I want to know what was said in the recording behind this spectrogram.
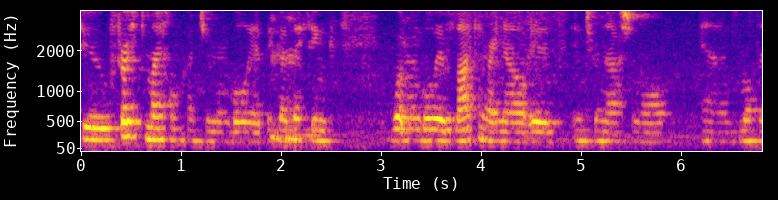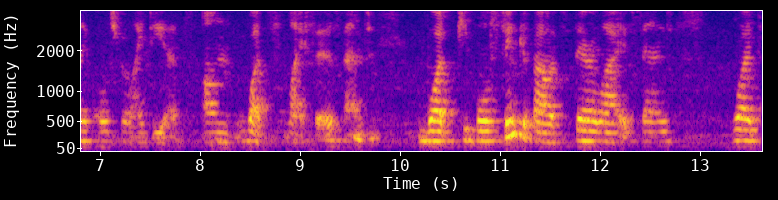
to first my home country Mongolia because I mm-hmm. think what Mongolia is lacking right now is international and multicultural ideas on what life is and what people think about their lives and what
